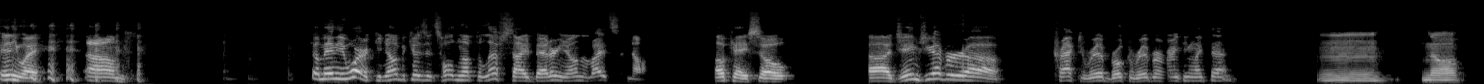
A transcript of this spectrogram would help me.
Anyway, um, so maybe work, you know, because it's holding up the left side better, you know, the right side. No. Okay, so uh James, you ever uh cracked a rib, broke a rib or anything like that? Mm, no,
